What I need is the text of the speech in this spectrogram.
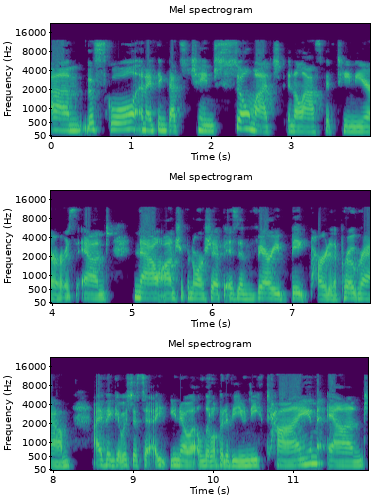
um, the school. And I think that's changed so much in the last 15 years. And now entrepreneurship is a very big part of the program. I think it was just a, you know, a little bit of a unique time and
